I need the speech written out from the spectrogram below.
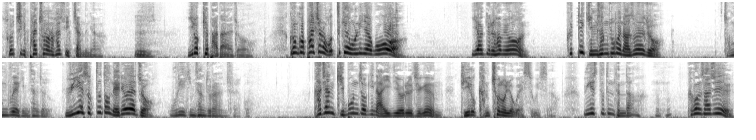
솔직히 8천 원할수 있지 않느냐. 음. 이렇게 받아야죠. 그럼 그 8천 원 어떻게 올리냐고 이야기를 하면 그때 김상조가 나서야죠. 정부의 김상조. 위에서 뜯어내려야죠. 우리 김상조라는 줄 알고. 가장 기본적인 아이디어를 지금 뒤로 감춰놓으려고 애쓰고 있어요. 위에서 뜯으면 된다. 그건 사실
